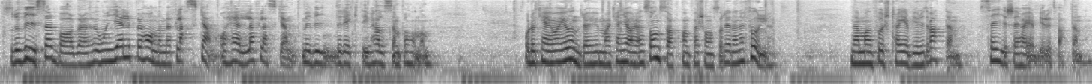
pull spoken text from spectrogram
Så då visar Barbara hur hon hjälper honom med flaskan och hälla flaskan med vin direkt i halsen på honom. Och då kan man ju undra hur man kan göra en sån sak på en person som redan är full. När man först har erbjudit vatten, säger sig ha erbjudit vatten.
